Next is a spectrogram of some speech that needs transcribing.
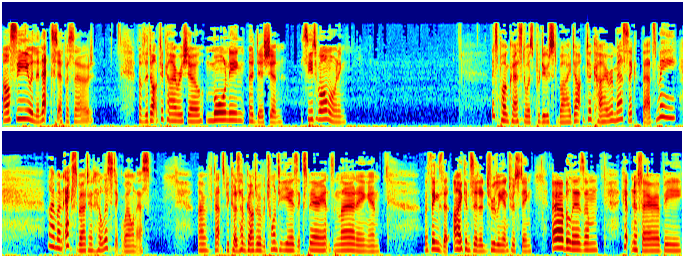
I'll see you in the next episode of the Dr. Kyra Show Morning Edition. See you tomorrow morning. This podcast was produced by Dr. Kyra Mesich. That's me. I'm an expert in holistic wellness. I've, that's because I've got over 20 years' experience in learning and the things that I consider truly interesting herbalism, hypnotherapy,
